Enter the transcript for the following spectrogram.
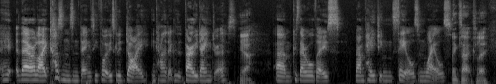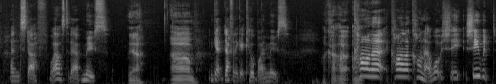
he, there are like cousins and things. He thought he was going to die in Canada because it's very dangerous. Yeah, Because there are all those rampaging seals and whales exactly. and stuff. What else do they have? Moose. Yeah. Um, You get definitely get killed by a moose. I can't. I, um, Carla Carla Connor. What was she? She would.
